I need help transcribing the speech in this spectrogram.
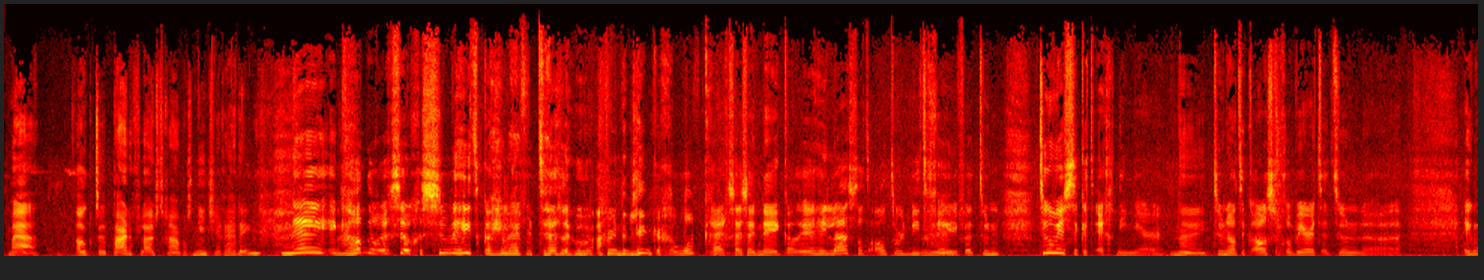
Maar ja, ook de paardenfluisteraar was niet je redding. Nee, ik had nog echt zo gesmeed. Kan je mij vertellen hoe ik hem in de linker galop krijg? Zij zei nee, ik kan helaas dat antwoord niet Nee. geven. Toen, toen wist ik het echt niet meer. Nee. Toen had ik alles geprobeerd en toen... eh, ik,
